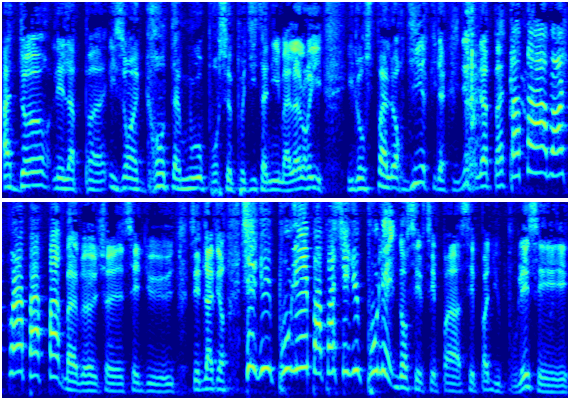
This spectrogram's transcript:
adorent les lapins. Ils ont un grand amour pour ce petit animal. Alors, il il n'ose pas leur dire qu'il a cuisiné du lapin. Papa, mange quoi, papa? Bah, je- C'est du, c'est de la viande. C'est du poulet, papa, c'est du poulet. Non, c'est pas, c'est pas du poulet, c'est,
